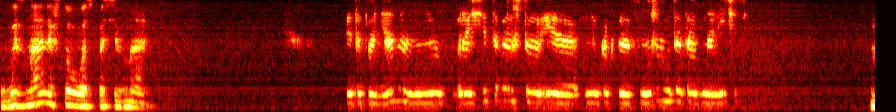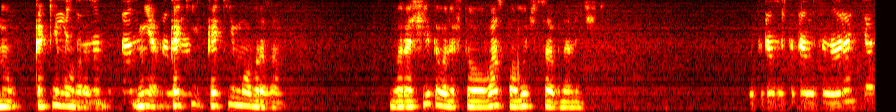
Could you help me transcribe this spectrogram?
вы знали, что у вас посевная? Это понятно, но мы рассчитывали, что э, мы как-то сможем вот это обналичить. Ну, каким и образом? Нет, каки, каким образом? Вы рассчитывали, что у вас получится обналичить? Ну, потому что там цена растет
